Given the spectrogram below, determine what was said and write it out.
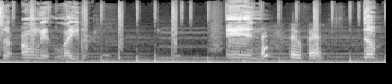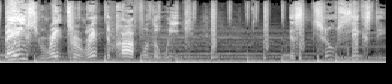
to own it later. And That's stupid. the base rate to rent the car for the week is 260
